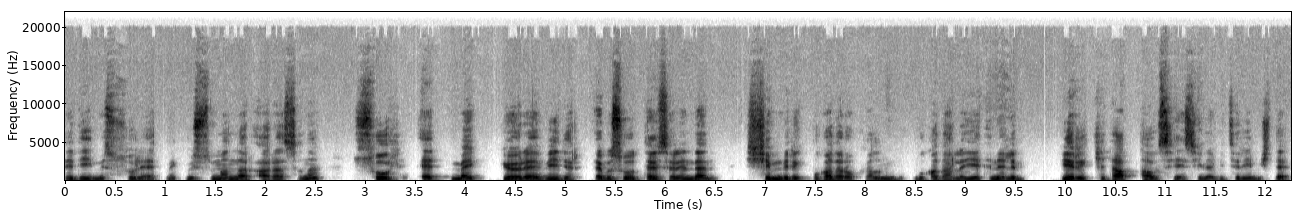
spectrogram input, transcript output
dediğimiz sulh etmek. Müslümanlar arasını sulh etmek görevidir. Ebu Suud tefsirinden şimdilik bu kadar okuyalım, bu kadarla yetinelim. Bir kitap tavsiyesiyle bitireyim. İşte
